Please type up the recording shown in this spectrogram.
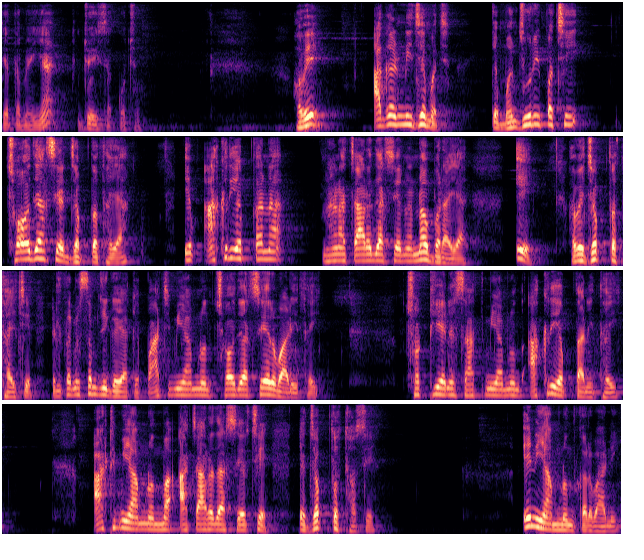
જે તમે અહીંયા જોઈ શકો છો. હવે આગળની જેમ જ કે મંજૂરી પછી છ હજાર શેર જપ્ત થયા, એમ આખરી હપ્તાના નાણાં ચાર હજાર શેરના ન ભરાયા, એ હવે જપ્ત થાય છે. એટલે તમે સમજી ગયા કે પાંચમી આમનોંધ છ હજાર શેરવાળી થઈ, છઠ્ઠી અને સાતમી આમનોંધ આખરી હપ્તાની થઈ આઠમી આમનોંદમાં આ ચાર હજાર શેર છે એ જપ્ત થશે. એની આમનોંદ કરવાની.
